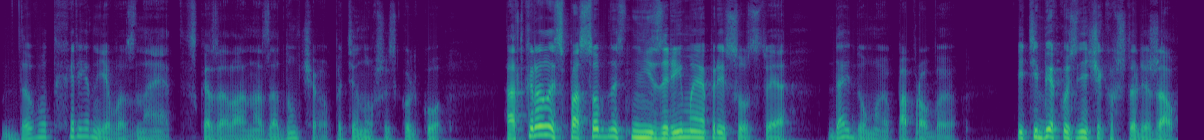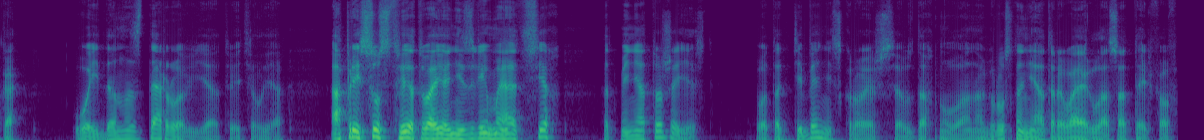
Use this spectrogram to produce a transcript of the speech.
«Да вот хрен его знает», — сказала она задумчиво, потянувшись к кульку. Открылась способность незримое присутствие. Дай, думаю, попробую. И тебе, кузнечиков, что ли, жалко? — Ой, да на здоровье, — ответил я. — А присутствие твое незримое от всех от меня тоже есть. — Вот от тебя не скроешься, — вздохнула она грустно, не отрывая глаз от эльфов.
